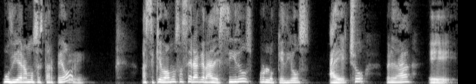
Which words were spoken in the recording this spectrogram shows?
pudiéramos estar peor. Así que vamos a ser agradecidos por lo que Dios ha hecho, ¿verdad? Eh,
